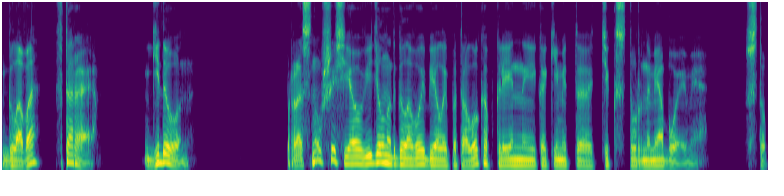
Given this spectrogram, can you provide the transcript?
Глава вторая. Гидеон. Проснувшись, я увидел над головой белый потолок, обклеенный какими-то текстурными обоями. Стоп.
